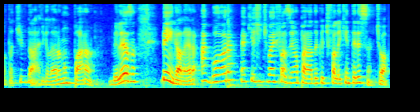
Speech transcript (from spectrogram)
rotatividade. Galera, não para, não. beleza? Bem, galera, agora é que a gente vai fazer uma parada que eu te falei que é interessante, ó.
